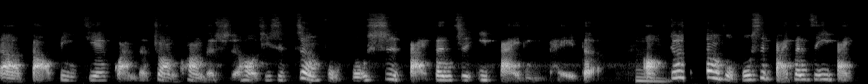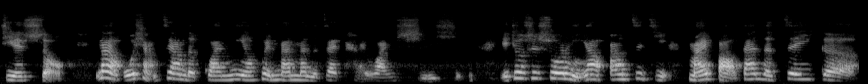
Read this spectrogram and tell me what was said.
呃倒闭接管的状况的时候，其实政府不是百分之一百理赔的哦，就是政府不是百分之一百接手。那我想这样的观念会慢慢的在台湾实行，也就是说，你要帮自己买保单的这一个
